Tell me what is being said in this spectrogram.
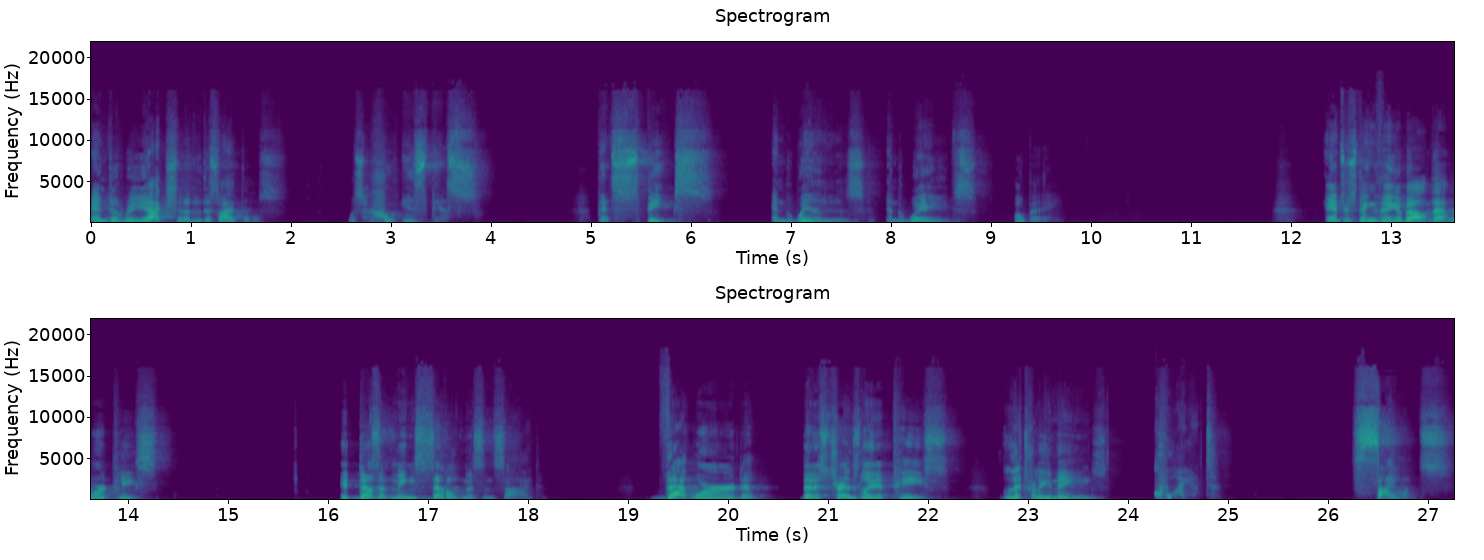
And the reaction of the disciples was, Who is this that speaks, and the winds and the waves obey? Interesting thing about that word peace, it doesn't mean settledness inside. That word that is translated peace literally means quiet, silence.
